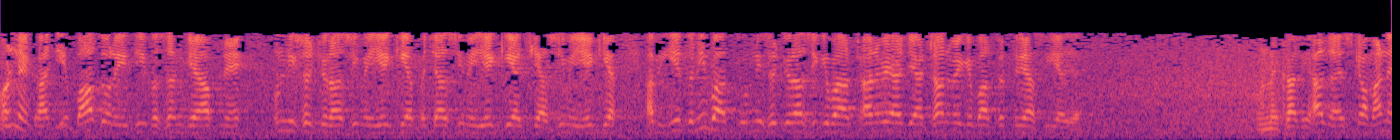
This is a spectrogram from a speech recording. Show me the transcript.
انہوں نے کہا جی بات ہو رہی تھی پسند کہ آپ نے انیس سو چوراسی میں یہ کیا، پچاسی میں یہ کیا، چھیاسی میں یہ کیا۔ اب یہ تو نہیں بات کہ انیس سو چوراسی کے بعد اٹھانوے آ جائے، اٹھانوے کے بعد پھر تریاسی آ جائے۔ انہوں نے کہا، لہٰذا اس کا معنی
